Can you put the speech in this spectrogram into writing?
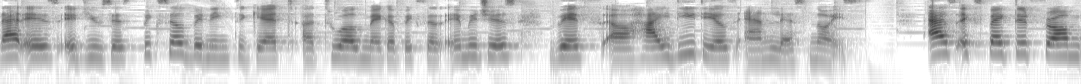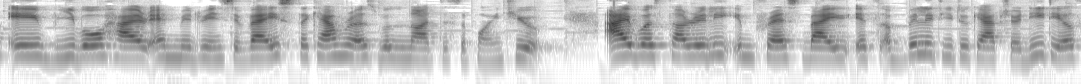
that is, it uses pixel binning to get a 12 megapixel images with uh, high details and less noise. As expected from a Vivo higher-end mid-range device, the cameras will not disappoint you. I was thoroughly impressed by its ability to capture details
